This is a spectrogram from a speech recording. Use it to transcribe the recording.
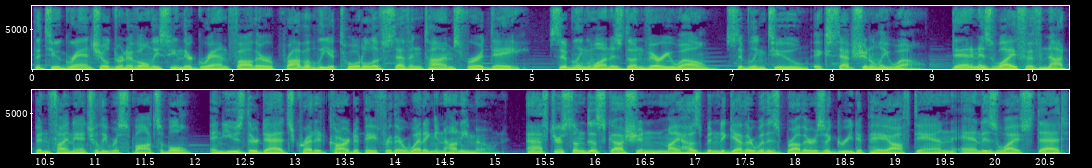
The two grandchildren have only seen their grandfather probably a total of seven times for a day. Sibling 1 has done very well, sibling 2 exceptionally well. Dan and his wife have not been financially responsible and used their dad's credit card to pay for their wedding and honeymoon. After some discussion, my husband, together with his brothers, agreed to pay off Dan and his wife's debt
